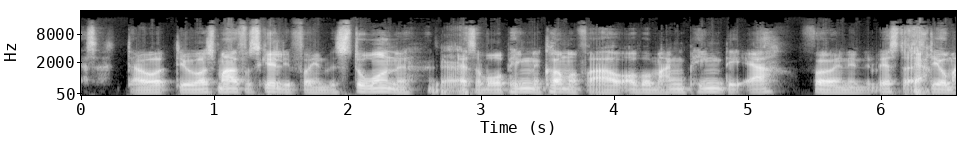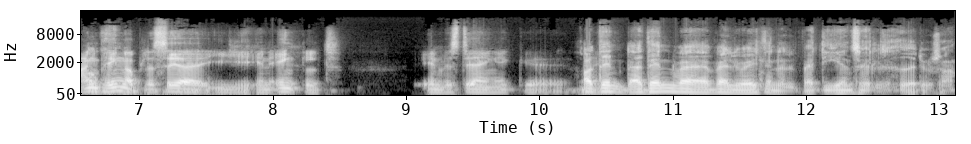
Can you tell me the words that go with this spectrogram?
altså, der er jo, det er jo også meget forskelligt for investorerne, ja. altså hvor pengene kommer fra, og hvor mange penge det er for en investor. Ja, altså, det er jo mange okay. penge at placere i en enkelt investering. Ikke? Og den, er den valuation, eller værdiansættelse hedder det jo så,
